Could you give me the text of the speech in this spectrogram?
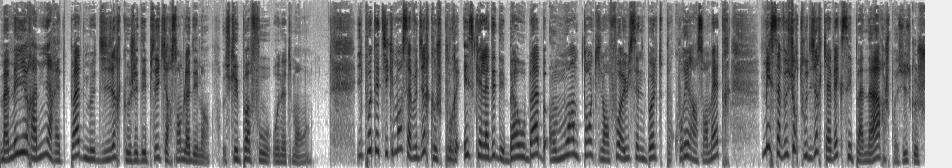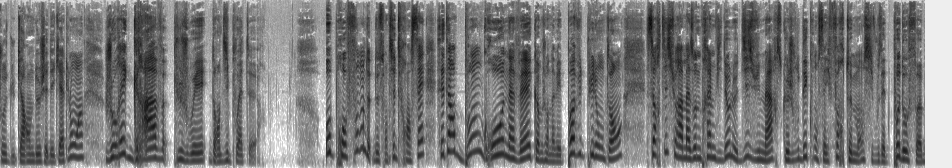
Ma meilleure amie arrête pas de me dire que j'ai des pieds qui ressemblent à des mains. Ce qui est pas faux, honnêtement. Hypothétiquement, ça veut dire que je pourrais escalader des baobabs en moins de temps qu'il en faut à Usain Bolt pour courir un 100 mètres. Mais ça veut surtout dire qu'avec ces panards, je précise que je chose du 42 chez Decathlon, hein, j'aurais grave pu jouer dans Deepwater. Au profonde de son titre français, c'est un bon gros navet comme j'en avais pas vu depuis longtemps, sorti sur Amazon Prime Video le 18 mars que je vous déconseille fortement si vous êtes podophobe.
